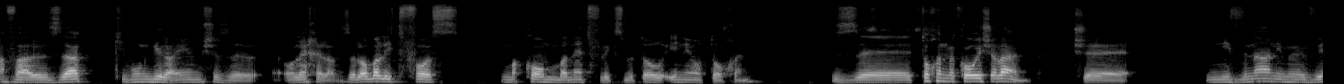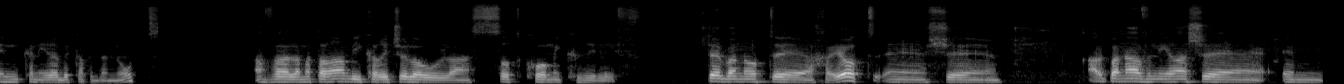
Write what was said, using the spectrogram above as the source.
אבל זה הכיוון גילאים שזה הולך אליו. זה לא בא לתפוס מקום בנטפליקס בתור הנה או תוכן. זה תוכן מקורי שלהם, שנבנה, אני מבין, כנראה בקפדנות, אבל המטרה העיקרית שלו הוא לעשות קומיק ריליף. שתי בנות אה, אחיות, אה, שעל פניו נראה שהן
